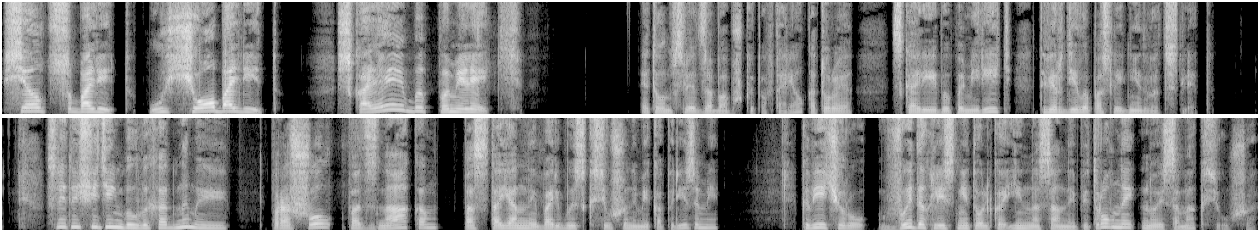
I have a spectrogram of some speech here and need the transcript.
сердце болит, еще болит. Скорее бы помереть. Это он вслед за бабушкой повторял, которая «скорее бы помереть» твердила последние двадцать лет. Следующий день был выходным и прошел под знаком постоянной борьбы с Ксюшиными капризами. К вечеру выдохлись не только Инна с Анной Петровной, но и сама Ксюша.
